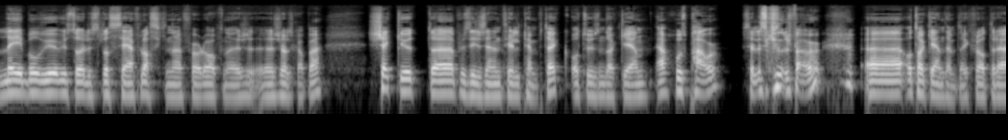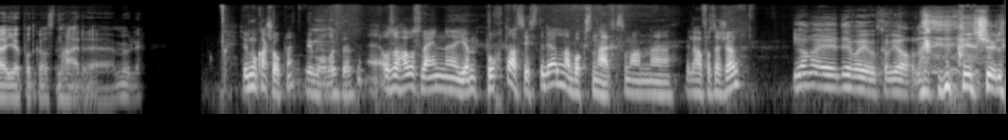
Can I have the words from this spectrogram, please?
label view hvis du har lyst til å se flaskene før du åpner eh, kjøleskapet. Sjekk ut uh, Prestige-serien til Temptec, og tusen takk igjen ja, hos Power. Selges Gunners Power. Uh, og takk igjen, Temptec, for at dere gjør podkasten her uh, mulig. Så vi må kanskje åpne. Vi må nok det. Eh, Og så har Svein eh, gjemt bort da, siste delen av boksen her, som han uh, vil ha for seg sjøl. Ja, eh, det var jo kaviaren. Unnskyld,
